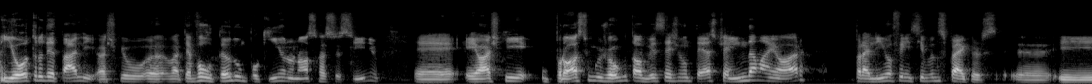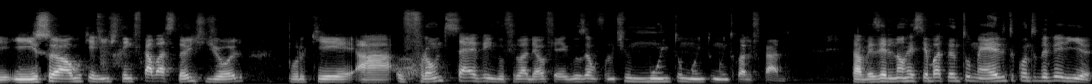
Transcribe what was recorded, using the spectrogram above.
E outro detalhe, acho que eu, até voltando um pouquinho no nosso raciocínio, é, eu acho que o próximo jogo talvez seja um teste ainda maior para a linha ofensiva dos Packers. É, e, e, isso é algo que a gente tem que ficar bastante de olho, porque a, o front seven do Philadelphia Eagles é um front muito, muito, muito qualificado. Talvez ele não receba tanto mérito quanto deveria.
